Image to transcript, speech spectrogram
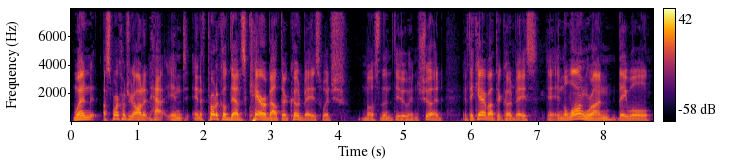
When a smart contract audit ha- and and if protocol devs care about their code base, which most of them do and should, if they care about their code base, in the long run, they will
